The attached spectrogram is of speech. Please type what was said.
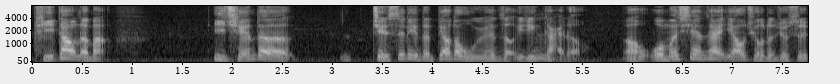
提到了嘛，以前的。解释令的调动五原则已经改了、嗯、哦，我们现在要求的就是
